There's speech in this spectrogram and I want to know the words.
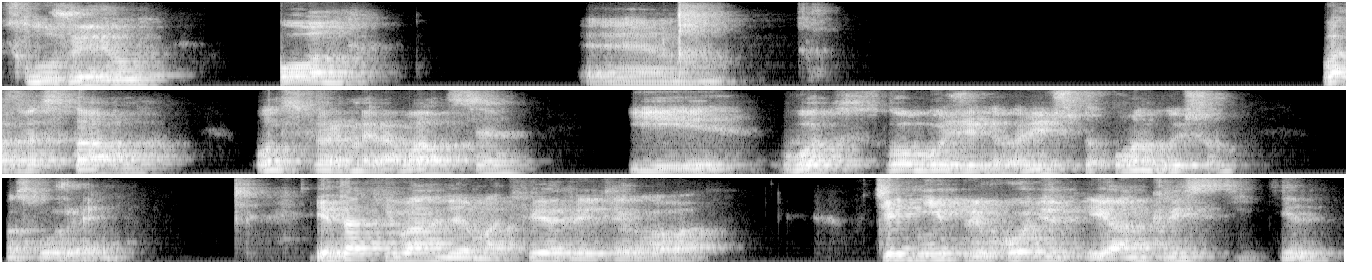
служил, Он эм, возрастал, Он сформировался, и вот Слово Божье говорит, что Он вышел на служение. Итак, Евангелие Матфея, 3 глава. В те дни приходит Иоанн Креститель,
